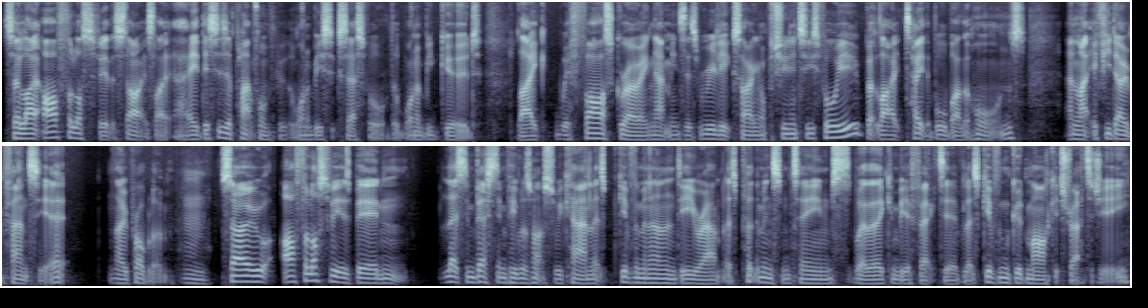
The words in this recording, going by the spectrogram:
So like our philosophy at the start is like, hey, this is a platform for people that want to be successful, that want to be good. Like we're fast growing. That means there's really exciting opportunities for you, but like take the ball by the horns. And like if you don't fancy it, no problem. Mm. So our philosophy has been let's invest in people as much as we can. Let's give them an L and D ramp. Let's put them in some teams where they can be effective. Let's give them good market strategy.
